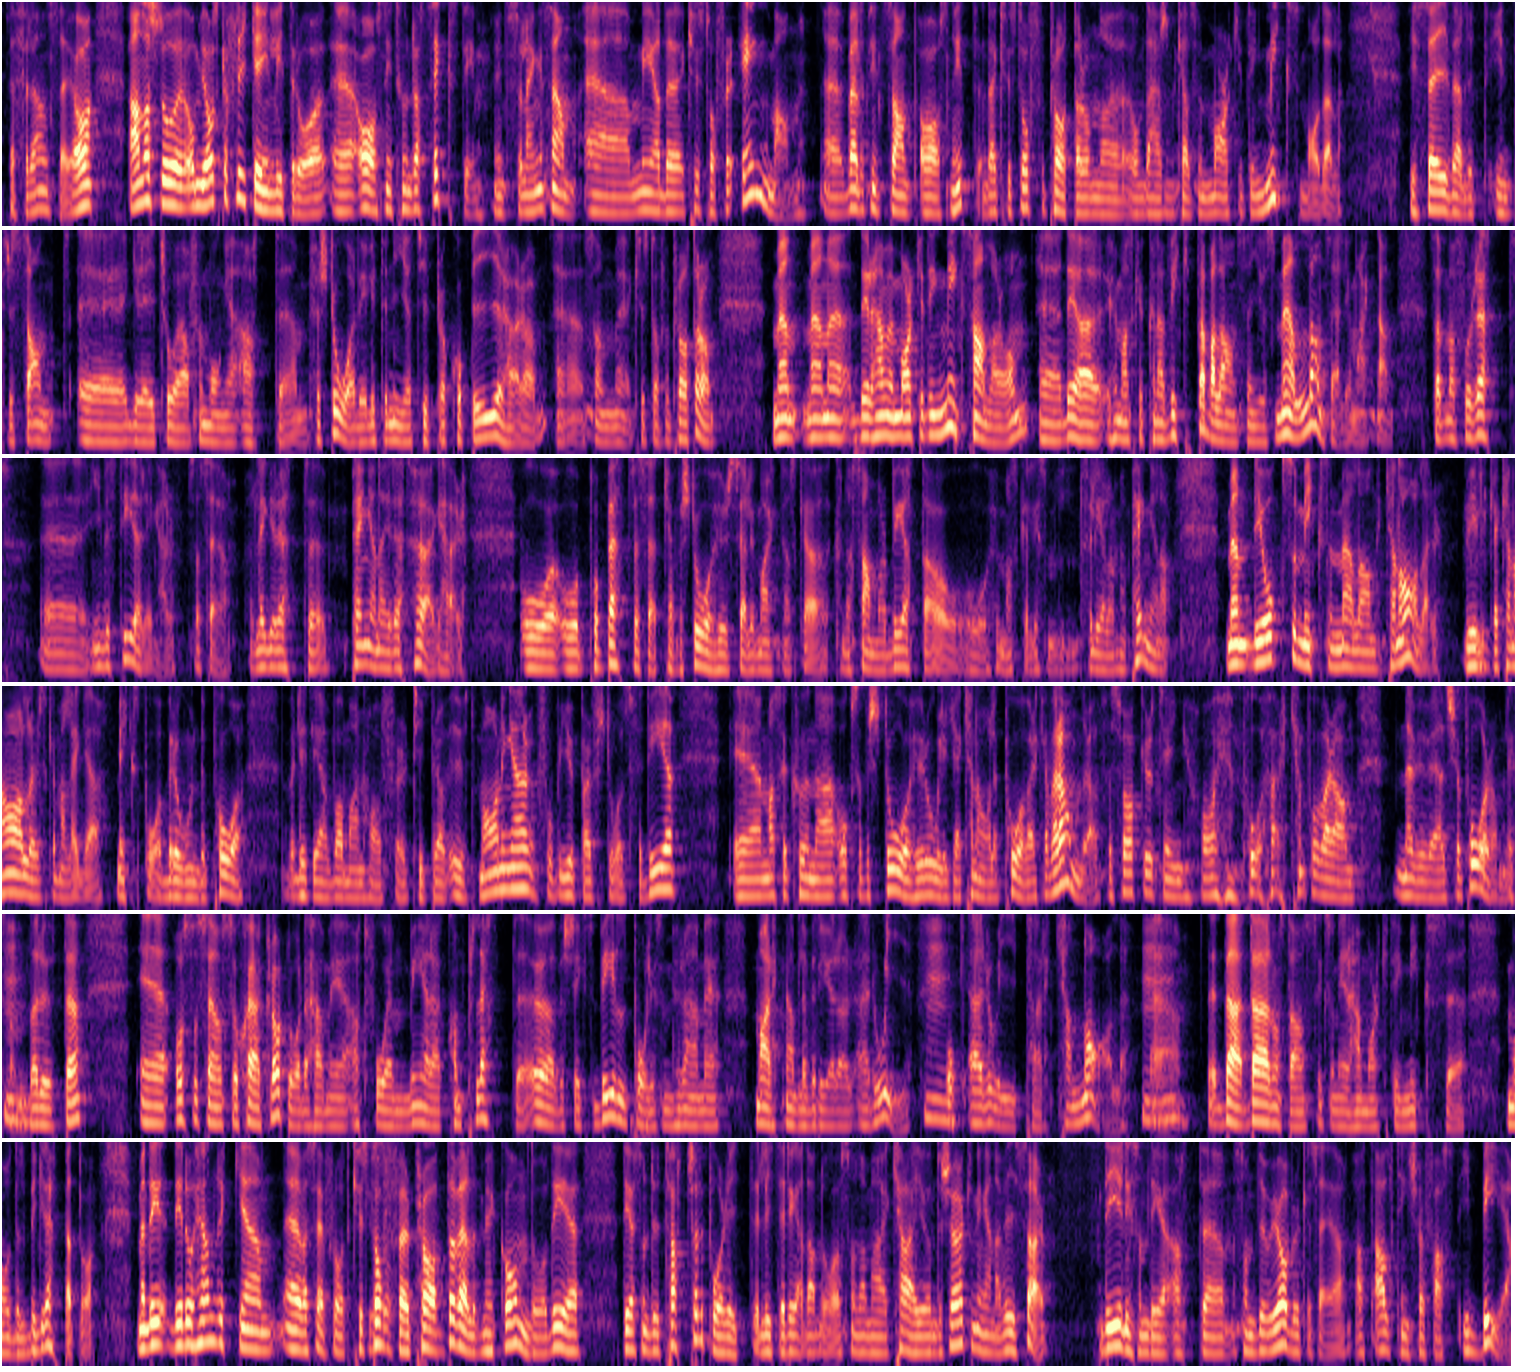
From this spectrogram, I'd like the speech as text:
referenser. Ja, annars då, om jag ska flika in lite då, eh, avsnitt 160, det är inte så länge sedan, eh, med Kristoffer Engman. Eh, väldigt intressant avsnitt där Kristoffer pratar om, eh, om det här som kallas för marketing mix model. I sig väldigt intressant eh, grej tror jag för många att förstå. Det är lite nya typer av kopior här som Kristoffer pratar om. Men, men eh, det det här med marketing mix handlar om, eh, det är hur man ska kunna vikta balansen just mellan sälj och marknad. Så att man får rätt eh, investeringar, så att säga. Lägger rätt, pengarna i rätt hög här. Och, och på ett bättre sätt kan förstå hur sälj och marknad ska kunna samarbeta och, och hur man ska liksom fördela de här pengarna. Men det är också mixen mellan kanaler. Vilka kanaler ska man lägga mix på beroende på lite grann vad man har för typer av utmaningar och få djupare förståelse för det. Eh, Man ska kunna också förstå hur olika kanaler påverkar varandra. För saker och ting har ju en påverkan på varandra när vi väl kör på dem liksom, där ute. Eh, och så sen så självklart då det här med att få en mera komplett eh, översiktsbild på liksom hur det här med marknad levererar ROI. Och ROI per kanal. Eh, där, där någonstans liksom är det här marketing mix eh, modelbegreppet då. Men det, det är då Henrik, eh, eh, vad säger jag, förlåt, Kristoffer pratar väldigt mycket om då. Det är det som du touchade på lite, lite redan då, som de här KAI-undersökningarna visar. Det är ju liksom det att, eh, som du och jag brukar säga, att allting kör fast i B.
